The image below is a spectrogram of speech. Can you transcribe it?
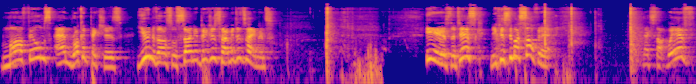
Marv Films, and Rocket Pictures, Universal Sony Pictures Home Entertainment. Here's the disc. You can see myself in it. Next up with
